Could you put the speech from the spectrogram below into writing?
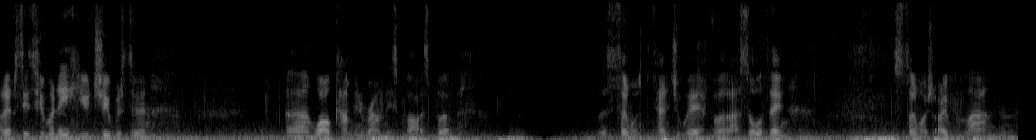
I don't see too many YouTubers doing um, wild camping around these parts, but there's so much potential here for that sort of thing. There's so much open land and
